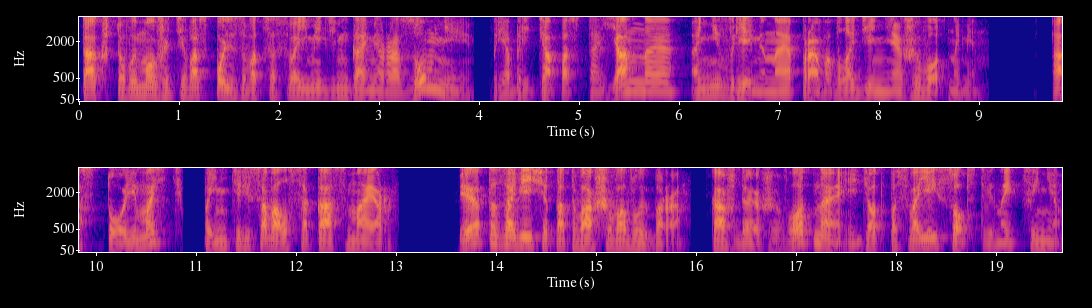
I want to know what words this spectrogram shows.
так что вы можете воспользоваться своими деньгами разумнее, приобретя постоянное, а не временное право владения животными». А стоимость? Поинтересовался Касмайер. Это зависит от вашего выбора. Каждое животное идет по своей собственной цене.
